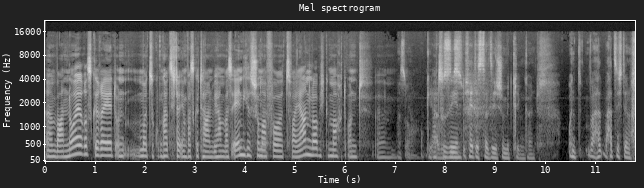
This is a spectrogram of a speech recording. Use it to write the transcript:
ähm, war ein neueres Gerät. Und um mal zu gucken, hat sich da irgendwas getan. Wir haben was Ähnliches schon mal vor zwei Jahren, glaube ich, gemacht. Und ähm, so, okay, mal also zu sehen. Ist, ich hätte es tatsächlich schon mitkriegen können. Und hat, hat sich denn.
